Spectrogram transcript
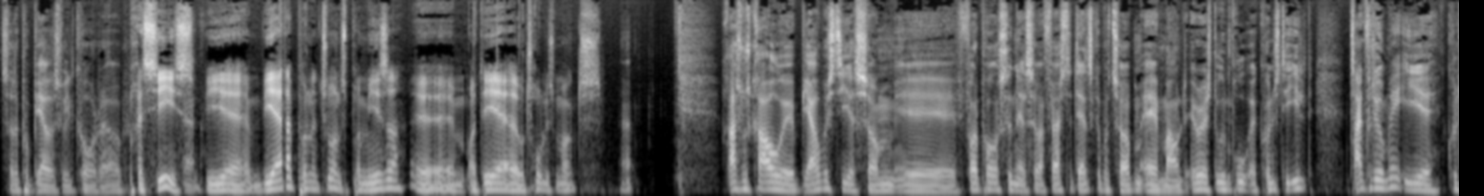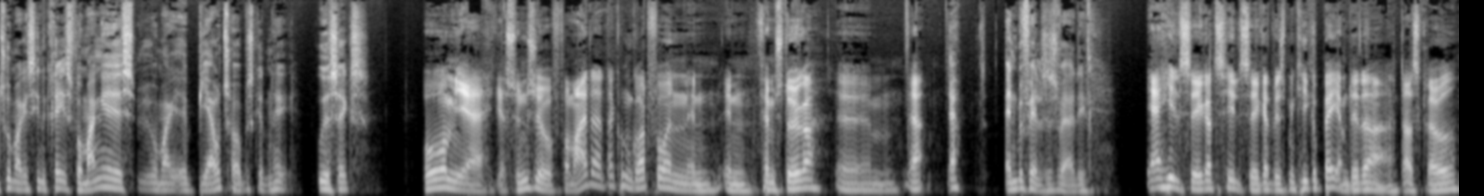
Så er det på bjergets vilkår deroppe. Præcis. Ja. Vi, øh, vi er der på naturens præmisser, øh, og det er utrolig smukt. Ja. Rasmus Krav, øh, bjergbestiger, som øh, for et par år siden altså var første dansker på toppen af Mount Everest uden brug af kunstig ilt. Tak for, du var med i øh, Kulturmagasinet Kreds. Hvor mange, hvor mange øh, bjergtoppe skal den have? Ud af seks? Um, ja, jeg synes jo, for mig, der, der kunne den godt få en, en, en fem stykker. Øhm, ja. ja, anbefalesværdigt. Ja, helt sikkert, helt sikkert. Hvis man kigger bag om det, der, der er skrevet,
